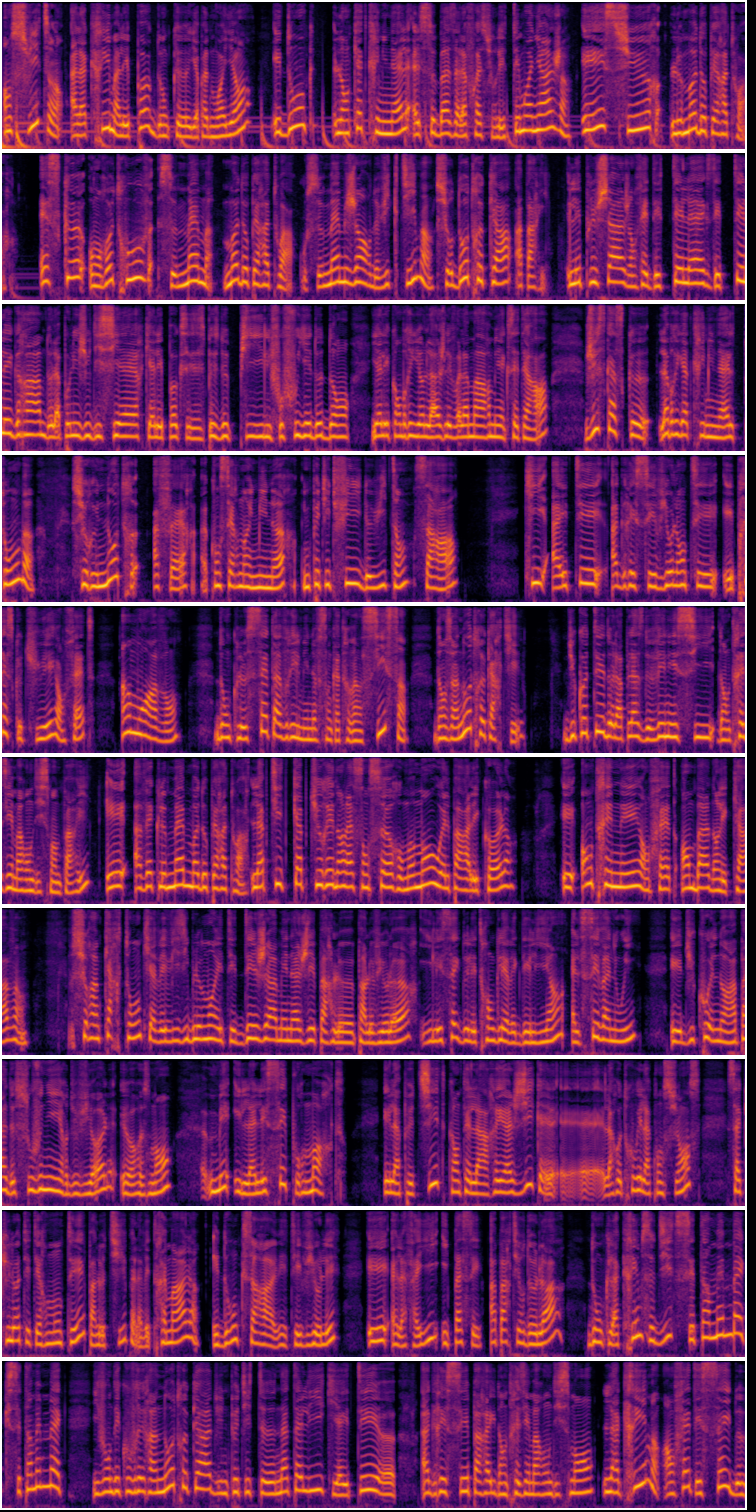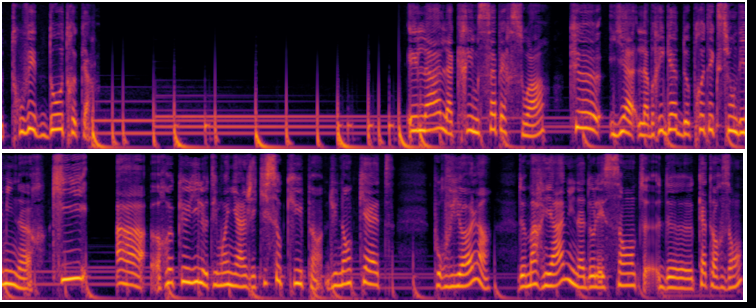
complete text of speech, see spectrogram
Ensuite, à la crime à l'époque, donc il euh, n'y a pas de moyens. Et donc, l'enquête criminelle, elle se base à la fois sur les témoignages et sur le mode opératoire. Est-ce que on retrouve ce même mode opératoire ou ce même genre de victime sur d'autres cas à Paris? L'épluchage, en fait, des téléx, des télégrammes de la police judiciaire, qui à l'époque, ces espèces de piles, il faut fouiller dedans, il y a les cambriolages, les vols à main armée, etc jusqu'à ce que la brigade criminelle tombe sur une autre affaire concernant une mineure, une petite fille de 8 ans, Sarah, qui a été agressée, violentée et presque tuée, en fait, un mois avant, donc le 7 avril 1986, dans un autre quartier, du côté de la place de Vénétie, dans le 13e arrondissement de Paris, et avec le même mode opératoire. La petite capturée dans l'ascenseur au moment où elle part à l'école, et entraînée en fait en bas dans les caves sur un carton qui avait visiblement été déjà aménagé par le, par le violeur. Il essaye de l'étrangler avec des liens. Elle s'évanouit et du coup, elle n'aura pas de souvenir du viol, et heureusement, mais il l'a laissée pour morte. Et la petite, quand elle a réagi, qu'elle a retrouvé la conscience, sa culotte était remontée par le type, elle avait très mal, et donc Sarah avait été violée, et elle a failli y passer. À partir de là, donc la crime se dit, c'est un même mec, c'est un même mec. Ils vont découvrir un autre cas d'une petite euh, Nathalie qui a été euh, agressée, pareil, dans le 13e arrondissement. La crime, en fait, essaye de trouver d'autres cas. Et là, la crime s'aperçoit qu'il y a la brigade de protection des mineurs qui a recueilli le témoignage et qui s'occupe d'une enquête pour viol de Marianne, une adolescente de 14 ans,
